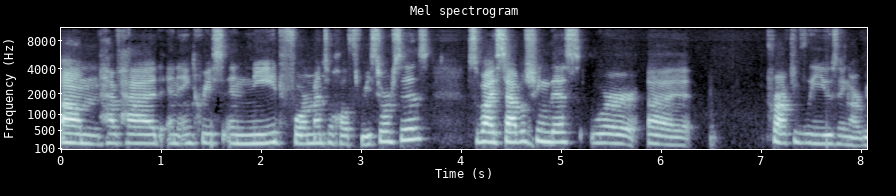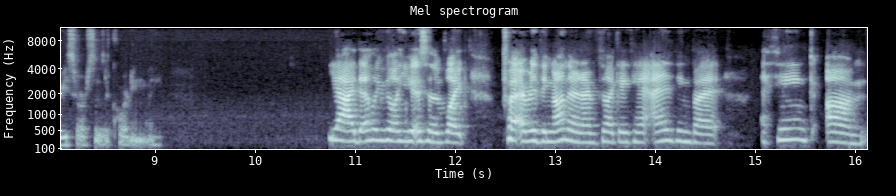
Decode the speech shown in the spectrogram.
um, have had an increase in need for mental health resources. So by establishing this, we're uh, proactively using our resources accordingly. Yeah, I definitely feel like you guys have like put everything on there, and I feel like I can't anything. But I think, um,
